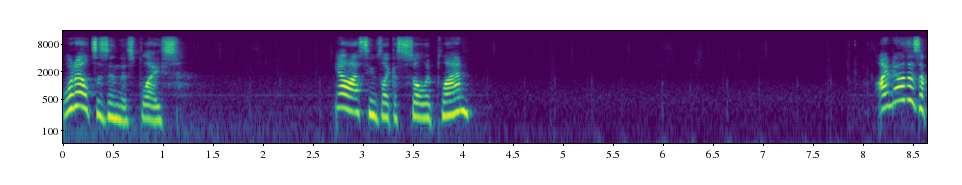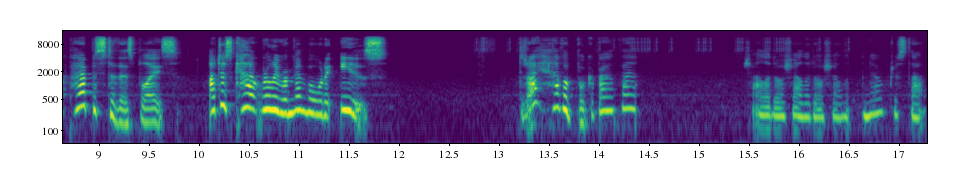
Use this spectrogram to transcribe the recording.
what else is in this place? Yeah, that seems like a solid plan. I know there's a purpose to this place. I just can't really remember what it is. Did I have a book about that? Shalidor, Shalidor, Shalidor. No, just that.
